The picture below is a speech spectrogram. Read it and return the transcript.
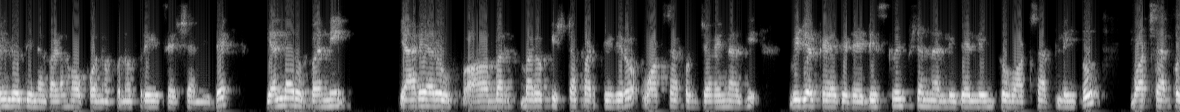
ಐದು ದಿನಗಳ ಓಪನ್ ಫ್ರೀ ಸೆಷನ್ ಇದೆ. ಎಲ್ಲರೂ ಬನ್ನಿ. ಯಾರ್ಯಾರು ಬರ್, ಬರೋಕ್ ಇಷ್ಟ ಪಡ್ತಿದ್ದೀರೋ ವಾಟ್ಸ್ಆಪ್ ಜಾಯಿನ್ ಆಗಿ. ವಿಡಿಯೋ ಕೆಳಗಿದೆ ಡಿಸ್ಕ್ರಿಪ್ಷನ್ ಅಲ್ಲಿ ಇದೆ link WhatsApp link WhatsApp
